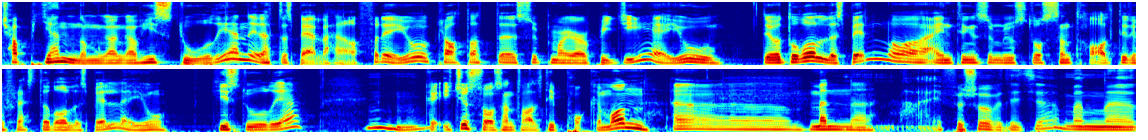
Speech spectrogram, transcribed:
kjapp gjennomgang av historien i dette spillet her? For det er jo klart at eh, Super Mario RPG er jo Det er jo et rollespill, og en ting som jo står sentralt i de fleste rollespill, er jo historie. Mhm. Ikke så sentralt i Pokémon, uh, men uh, Nei, for så vidt ikke. Men uh,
